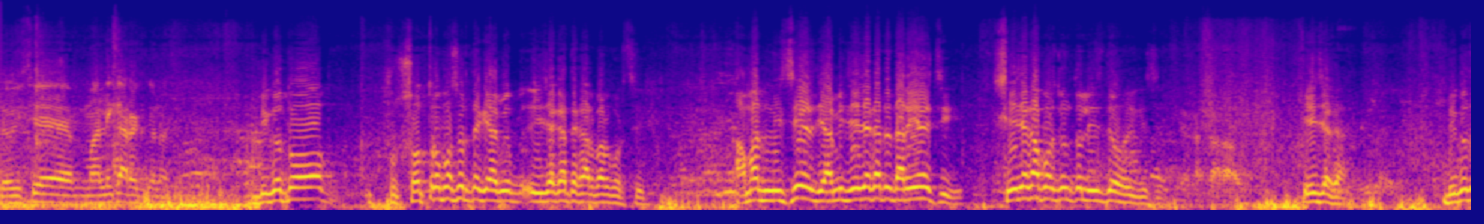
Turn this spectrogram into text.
লইছে মালিক আরেকজন আছে। বিগত সতেরো বছর থেকে আমি এই জায়গাতে কারবার করছি। আমার নিচের যে আমি যে জায়গাতে দাঁড়িয়ে আছি সেই জায়গা পর্যন্ত লিজ দেওয়া হয়ে গেছে। এই জায়গা। বিগত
